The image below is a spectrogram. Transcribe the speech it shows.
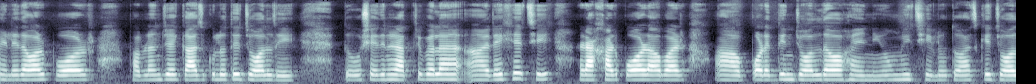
মেলে দেওয়ার পর ভাবলাম যে, গাছগুলোতে জল দিই তো সেদিন রাত্রিবেলা রেখেছি। রাখার পর আবার পরের দিন জল দেওয়া হয়নি, অমনি ছিল, তো আজকে জল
